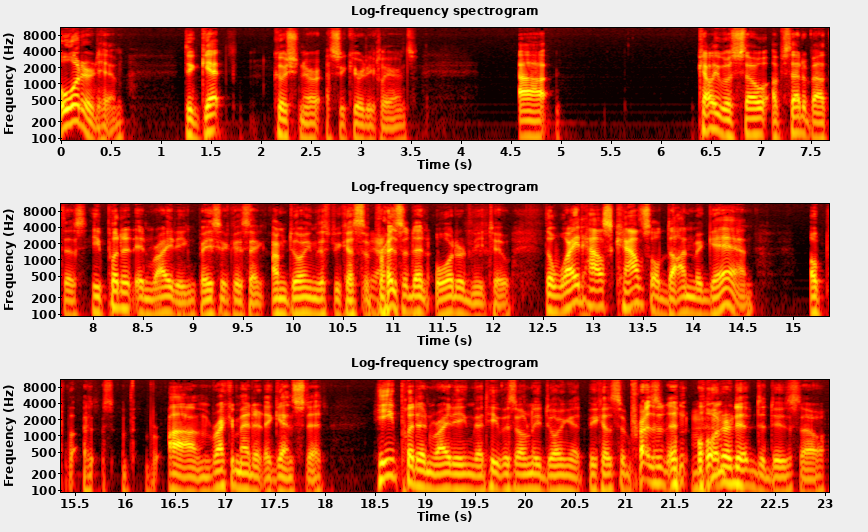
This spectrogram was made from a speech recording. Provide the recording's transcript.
ordered him to get Kushner a security clearance. Uh, Kelly was so upset about this, he put it in writing, basically saying, I'm doing this because the Yeah. president ordered me to. The White House counsel, Don McGahn, op- um, recommended against it. He put in writing that he was only doing it because the president Mm-hmm. ordered him to do so.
